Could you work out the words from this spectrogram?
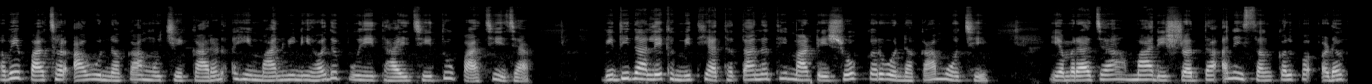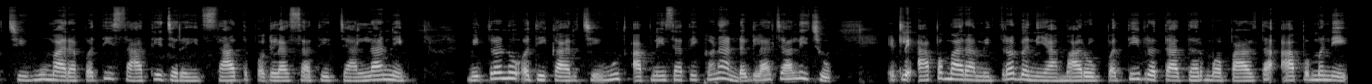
હવે પાછળ આવું નકામું છે કારણ અહીં માનવીની હદ પૂરી થાય છે, તું પાછી જા. વિધિના લેખ મિથ્યા થતા નથી માટે શોક કરવો નકામો છે. યમરાજા મારી શ્રદ્ધા અને સંકલ્પ અડગ છે. હું મારા પતિ સાથે જ રહીશ સાત પગલાં સાથે ચાલનારને મિત્રનો અધિકાર છે. હું આપની સાથે ઘણા ડગલા ચાલી છું. એટલે આપ મારા મિત્ર બન્યા. મારો પતિવ્રતા ધર્મ પાળતા આપ મને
